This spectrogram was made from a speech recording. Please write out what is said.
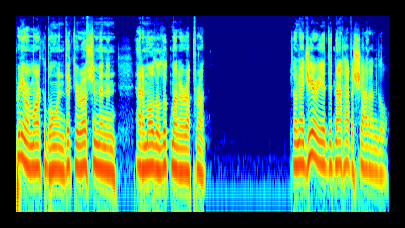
Pretty remarkable when Victor Osimhen and Ademola Lookman are up front. So Nigeria did not have a shot on goal,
